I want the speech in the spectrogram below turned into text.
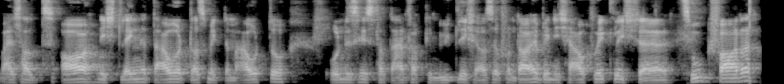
weil es halt A, nicht länger dauert als mit dem Auto und es ist halt einfach gemütlich. Also von daher bin ich auch wirklich äh, Zugfahrer.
